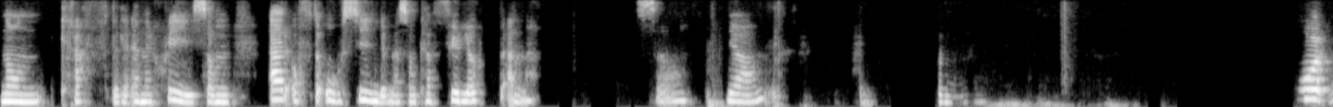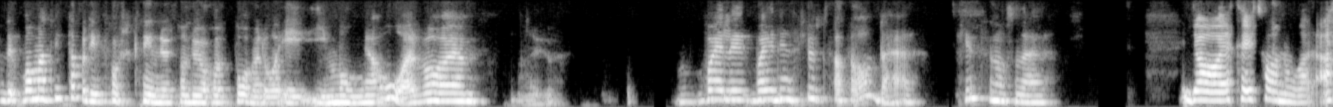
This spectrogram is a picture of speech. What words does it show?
någon kraft eller energi som är ofta osynlig men som kan fylla upp en. Så ja. Och om man tittar på din forskning nu som du har hållit på med då i, i många år, vad, ehm, vad, är, vad är din slutsats av det här? Finns det någon sån där? Ja, jag kan ju ta några. Ja.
